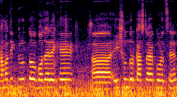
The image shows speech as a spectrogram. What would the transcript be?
সামাজিক দূরত্ব বজায় রেখে এই সুন্দর কাজটা করেছেন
